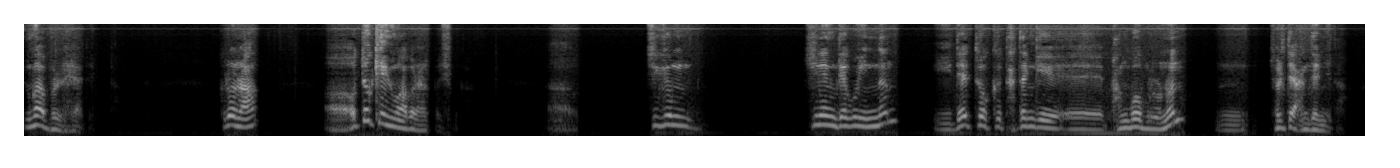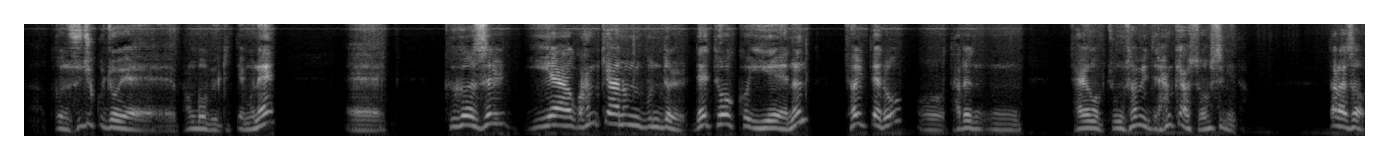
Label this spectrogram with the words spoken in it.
융합을 해야 됩니다. 그러나 어, 떻게 융합을 할 것인가? 어, 지금 진행되고 있는 이 네트워크 다단계 방법으로는 음, 절대 안 됩니다. 그건 수직 구조의 방법이기 때문에 에, 그것을 이해하고 함께하는 분들 네트워크 이외에는 절대로 어, 다른 음, 자영업 중서민들이 함께 할 수 없습니다. 따라서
